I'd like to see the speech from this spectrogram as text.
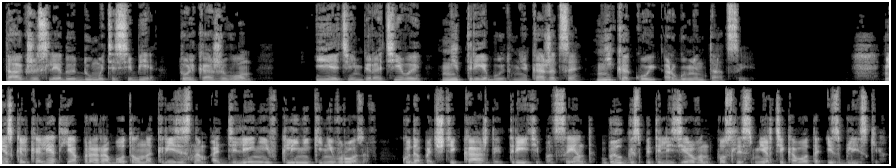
Также следует думать о себе, только о живом, и эти императивы не требуют, мне кажется, никакой аргументации. Несколько лет я проработал на кризисном отделении в клинике неврозов, куда почти каждый третий пациент был госпитализирован после смерти кого-то из близких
